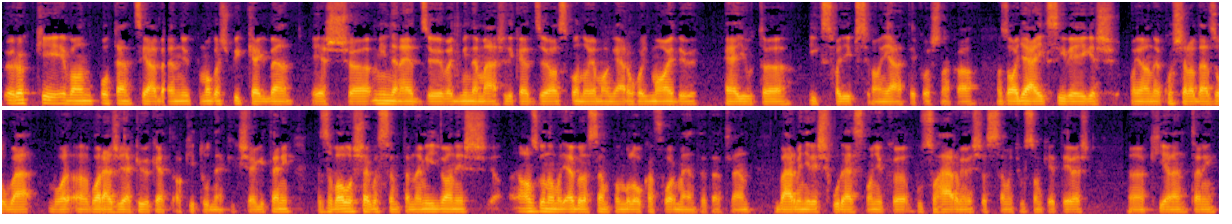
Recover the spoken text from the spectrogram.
örökké van potenciál bennük a magas pikkekben, és minden edző, vagy minden második edző azt gondolja magáról, hogy majd ő eljut X vagy Y játékosnak a, az agyáig, szívéig, és olyan kosárlabdázóvá varázsolják őket, aki tud nekik segíteni. Ez a valóságban szerintem nem így van, és azt gondolom, hogy ebből a szempontból Okafor mentetetlen. Bármennyire is fura ezt mondjuk 23 éves, azt hiszem, hogy 22 éves kijelenteni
